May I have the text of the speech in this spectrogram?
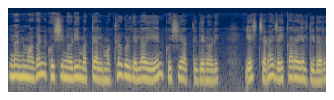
ನನ್ನ ಮಗನ ಖುಷಿ ನೋಡಿ ಮತ್ತು ಅಲ್ಲಿ ಮಕ್ಳುಗಳಿಗೆಲ್ಲ ಏನು ಖುಷಿ ಆಗ್ತಿದೆ ನೋಡಿ. ಎಷ್ಟು ಚೆನ್ನಾಗಿ ಜೈಕಾರ ಹೇಳ್ತಿದ್ದಾರೆ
